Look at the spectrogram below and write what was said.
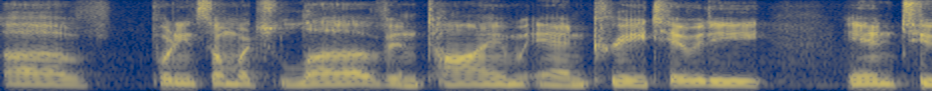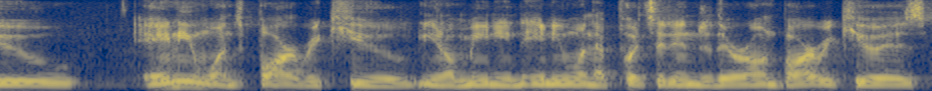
of putting so much love and time and creativity into anyone's barbecue. You know, meaning anyone that puts it into their own barbecue is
